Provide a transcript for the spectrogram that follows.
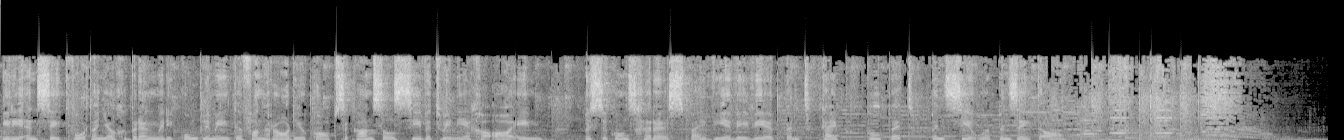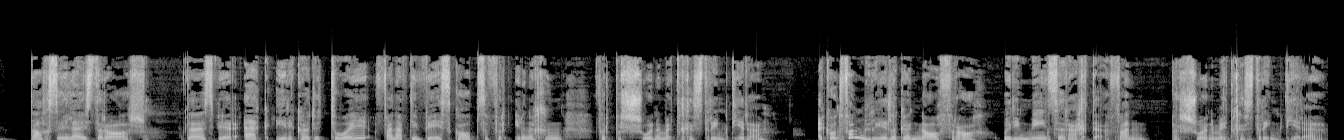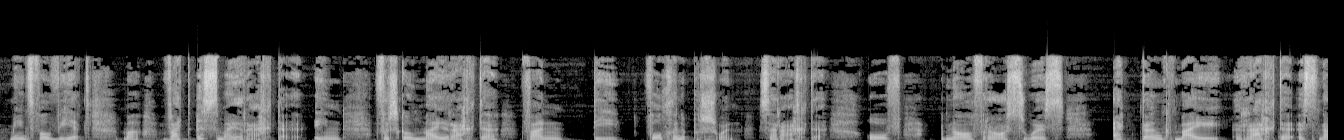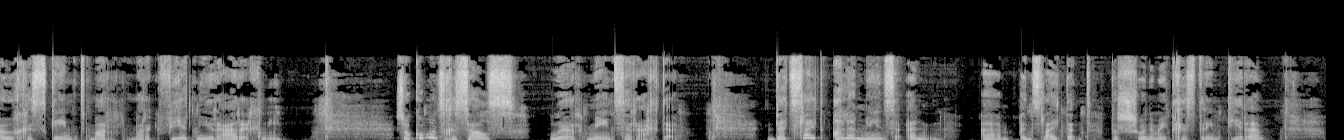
Hierdie inset word aan jou gebring met die komplimente van Radio Kaapse Kansel 729 AM. Besoek ons gerus by www.cape pulpit.co.za. Dag se luisteraars. Dis weer ek Erika de Tooy vanaf die Wes-Kaapse Vereniging vir persone met gestremthede. Ek ontvang redelike navrae oor die menseregte van persone met gestremthede. Mense wil weet, maar wat is my regte en verskil my regte van die volgende persoon se regte of navrae soos ek dink my regte is nou geskend, maar maar ek weet nie regtig nie. So kom ons gesels oor menseregte. Dit sluit alle mense in, ehm um, insluitend persone met gestremthede.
